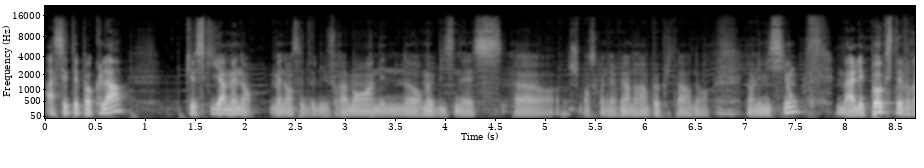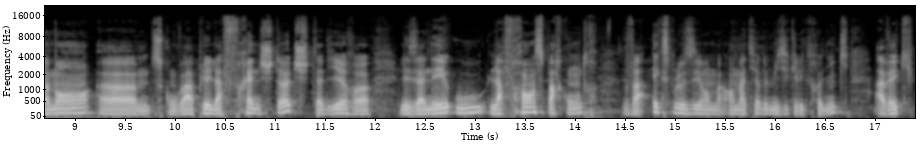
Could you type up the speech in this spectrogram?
à cette époque-là que ce qu'il y a maintenant. Maintenant, c'est devenu vraiment un énorme business. je pense qu'on y reviendra un peu plus tard dans, mm. dans l'émission. Mais à l'époque, c'était vraiment ce qu'on va appeler la French Touch, c'est-à-dire les années où la France, par contre, va exploser en, en, matière de musique électronique avec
